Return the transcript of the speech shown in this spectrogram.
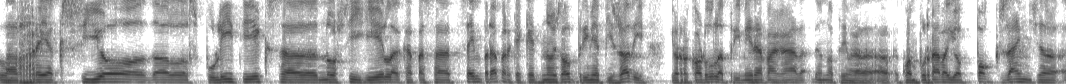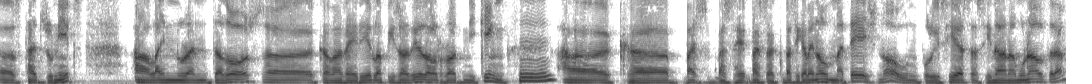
la reacció dels polítics eh, no sigui la que ha passat sempre, perquè aquest no és el primer episodi. Jo recordo la primera vegada, no, la primera vegada, eh, quan portava jo pocs anys a, als Estats Units, a l'any 92, eh, que va haver-hi l'episodi del Rodney King, mm. eh, que va, va ser va ser bàsicament el mateix, no? un policia assassinant amb un altre.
